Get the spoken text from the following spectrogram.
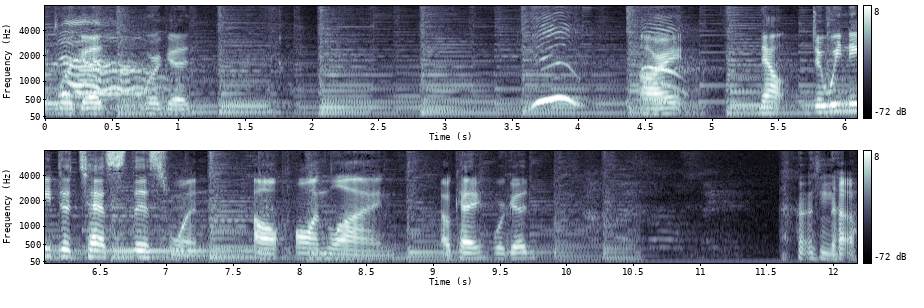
Right, we're good. We're good. All right. Now, do we need to test this one o- online? Okay, we're good? no.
